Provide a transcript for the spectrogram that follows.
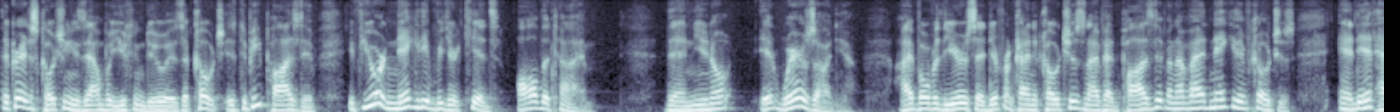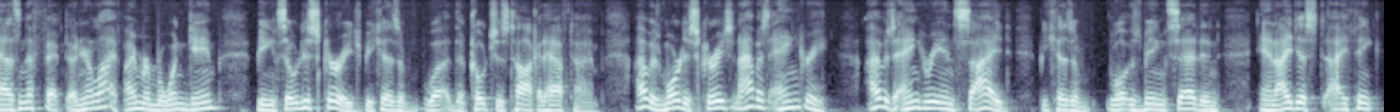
the greatest coaching example you can do as a coach is to be positive. If you are negative with your kids all the time, then you know it wears on you. I've over the years had different kind of coaches, and I've had positive and I've had negative coaches, and it has an effect on your life. I remember one game being so discouraged because of what the coaches talk at halftime. I was more discouraged, and I was angry. I was angry inside because of what was being said, and and I just I think,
